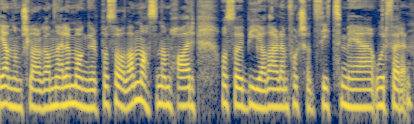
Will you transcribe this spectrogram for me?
gjennomslagene, eller mangel på sådan, som de har også i byer der de fortsatt sitter med ordføreren.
